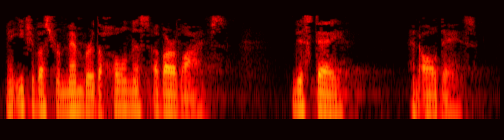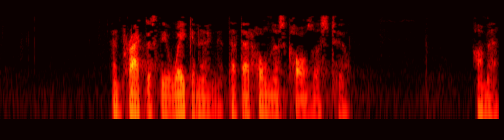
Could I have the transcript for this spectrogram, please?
May each of us remember the wholeness of our lives this day and all days and practice the awakening that that wholeness calls us to. Amen.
